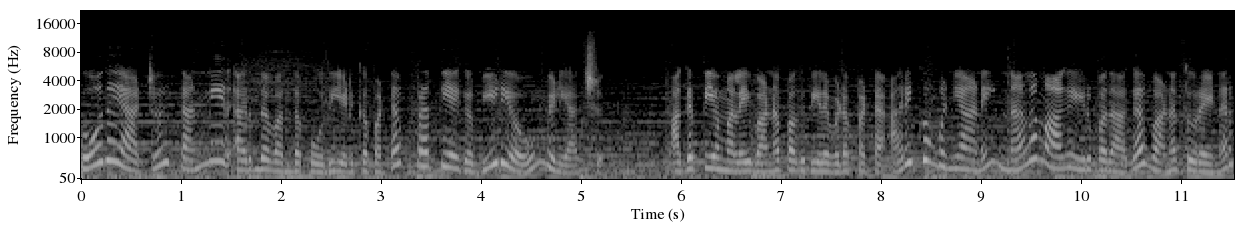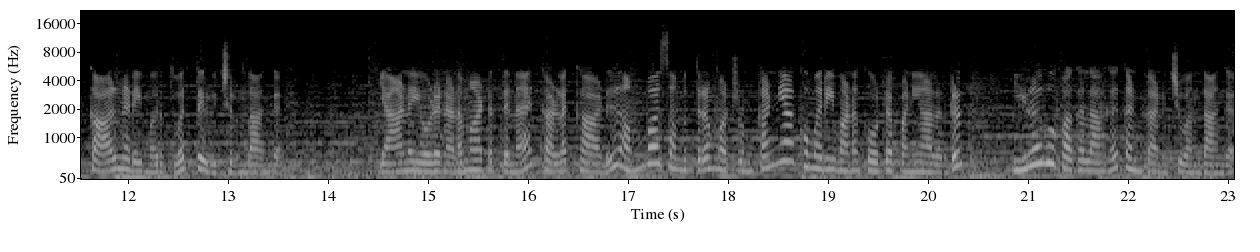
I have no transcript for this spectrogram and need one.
கோதையாற்றில் தண்ணீர் அருந்த வந்தபோது எடுக்கப்பட்ட பிரத்யேக வீடியோவும் வெளியாச்சு. அகத்தியமலை வனப்பகுதியில் விடப்பட்ட அரிக்கொம்பன் யானை நலமாக இருப்பதாக வனத்துறையினர் கால்நடை மருத்துவர் தெரிவிச்சிருந்தாங்க. யானையோட நடமாட்டத்தின களக்காடு அம்பாசமுத்திரம் மற்றும் கன்னியாகுமரி வனக்கோட்ட பணியாளர்கள் இரவு பகலாக கண்காணிச்சு வந்தாங்க.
